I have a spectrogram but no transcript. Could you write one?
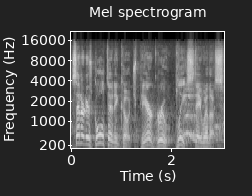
Senators goaltending coach Pierre Groulx. Please stay with us.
